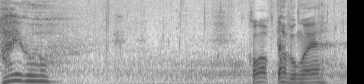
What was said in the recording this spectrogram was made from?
아이고. 고맙다 붕어야.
